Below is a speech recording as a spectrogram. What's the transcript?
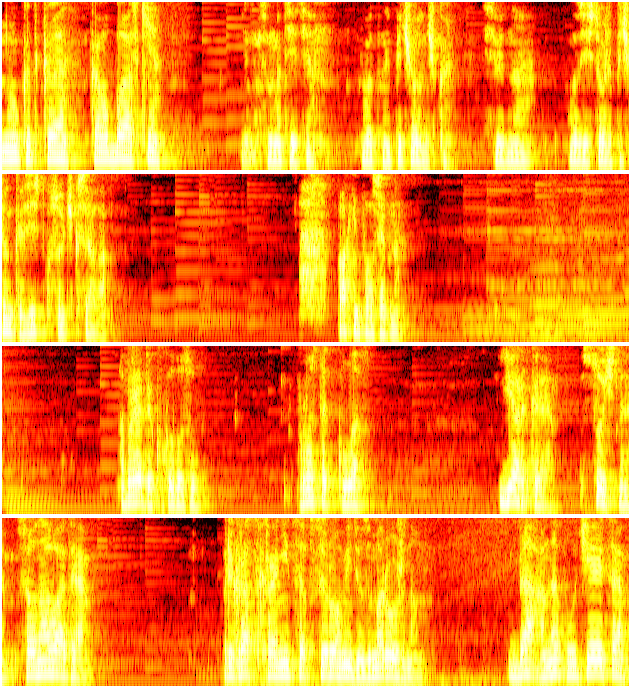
Ну-ка, колбаски. Смотрите, вот она печеночка. Здесь видно. Вот здесь тоже печенка, а здесь кусочек сала. Пахнет волшебно. Обожаю такую колбасу. Просто класс. Яркая, сочная, солоноватая. Прекрасно хранится в сыром виде, в замороженном. Да, она получается,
